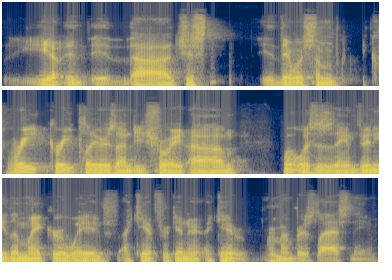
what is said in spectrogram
you know it, it, uh, just there were some great, great players on Detroit. Um, what was his name? Vinny the Microwave. I can't forget. I can't remember his last name,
